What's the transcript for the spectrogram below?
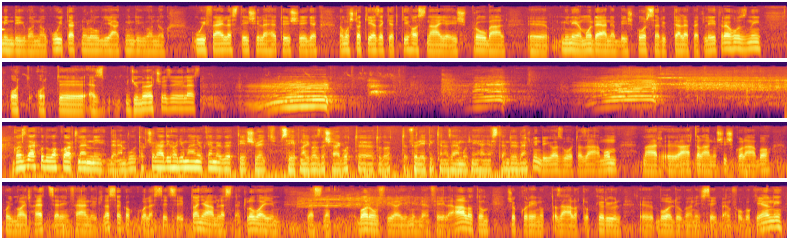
Mindig vannak új technológiák, mindig vannak új fejlesztési lehetőségek. Na most aki ezeket kihasználja és próbál minél modernebb és korszerűbb telepet létrehozni, ott, ott ez gyümölcsöző lesz. Gazdálkodó akart lenni, de nem voltak családi hagyományok emögött, és ő egy szép nagy gazdaságot tudott fölépíteni az elmúlt néhány esztendőben. Mindig az volt az álmom, már általános iskolába, hogy majd ha egyszer én felnőtt leszek, akkor lesz egy szép tanyám, lesznek lovaim, lesznek baromfiai, mindenféle állatom, és akkor én ott az állatok körül boldogan és szépen fogok élni.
